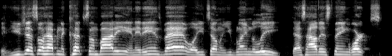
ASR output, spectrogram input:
if you just so happen to cut somebody and it ends bad, well, you tell them you blame the league. That's how this thing works.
